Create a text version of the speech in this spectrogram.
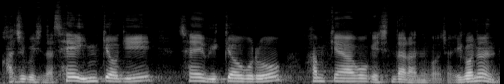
가지고 계신다. 새 인격이 새 위격으로 함께하고 계신다라는 거죠. 이거는 어,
